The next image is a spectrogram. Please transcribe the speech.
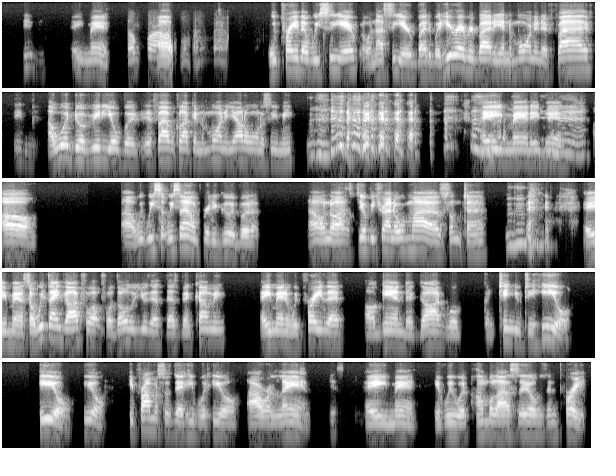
Amen. No problem. Amen. We pray that we see every, or not see everybody, but hear everybody in the morning at five. Amen. I would do a video, but at five o'clock in the morning, y'all don't want to see me. Amen. Amen. Amen. Um, uh, we we we sound pretty good, but I don't know. I still be trying to open my eyes sometime. Amen. So we thank God for for those of you that that's been coming. Amen. And we pray that uh, again that God will continue to heal, heal, heal. He promises that he would heal our land. Yes. Amen. If we would humble ourselves and pray.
